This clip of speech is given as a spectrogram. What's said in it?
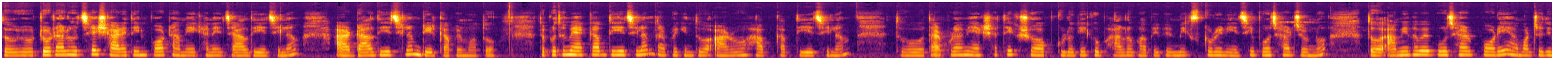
তো টোটাল হচ্ছে সাড়ে তিন পট আমি এখানে চাল দিয়েছিলাম আর ডাল দিয়েছিলাম দেড় কাপের মতো। তো প্রথমে এক কাপ দিয়েছিলাম, তারপরে কিন্তু আরও হাফ কাপ দিয়েছিলাম। তো তারপরে আমি একসাথে সবগুলোকে খুব ভালোভাবে মিক্স করে নিয়েছি বোঝার জন্য। তো আমি এভাবে বোঝার পরে আমার যদি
